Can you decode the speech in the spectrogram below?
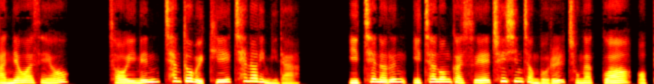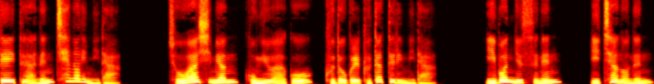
안녕하세요. 저희는 찬토위키 채널입니다. 이 채널은 이찬원 가수의 최신 정보를 종합과 업데이트하는 채널입니다. 좋아하시면 공유하고 구독을 부탁드립니다. 이번 뉴스는 이찬원은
